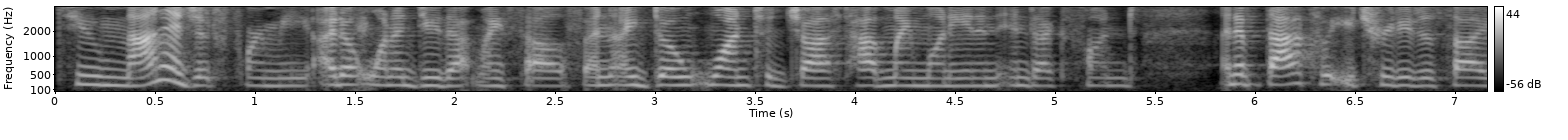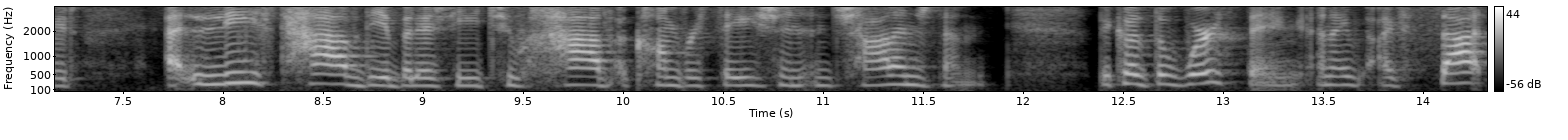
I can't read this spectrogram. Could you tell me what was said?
to manage it for me. I don't want to do that myself. And I don't want to just have my money in an index fund. And if that's what you truly decide, at least have the ability to have a conversation and challenge them. Because the worst thing, and I've, I've sat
